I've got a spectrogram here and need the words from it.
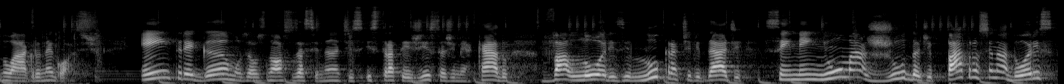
no agronegócio entregamos aos nossos assinantes estrategistas de mercado valores e lucratividade sem nenhuma ajuda de patrocinadores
